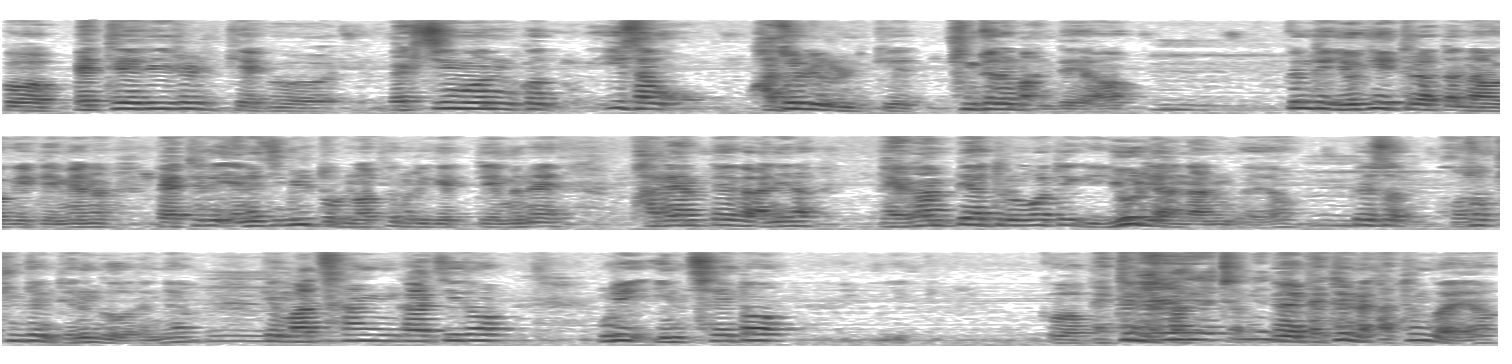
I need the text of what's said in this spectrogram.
그 배터리를 이렇게 그 맥시멈 그 이상 가솔류를 이렇게 충전하면 안 돼요. 음. 근데 여기에 들어갔다 나오게 되면 배터리 에너지 밀도를 높여버리기 때문에 8A가 아니라 100A 들어가도 열이 안 나는 거예요. 음. 그래서 고속 충전이 되는 거거든요. 음. 그게 마찬가지로 우리 인체도 이- 그 배터리가. 네, 배터리가 같은 거예요.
